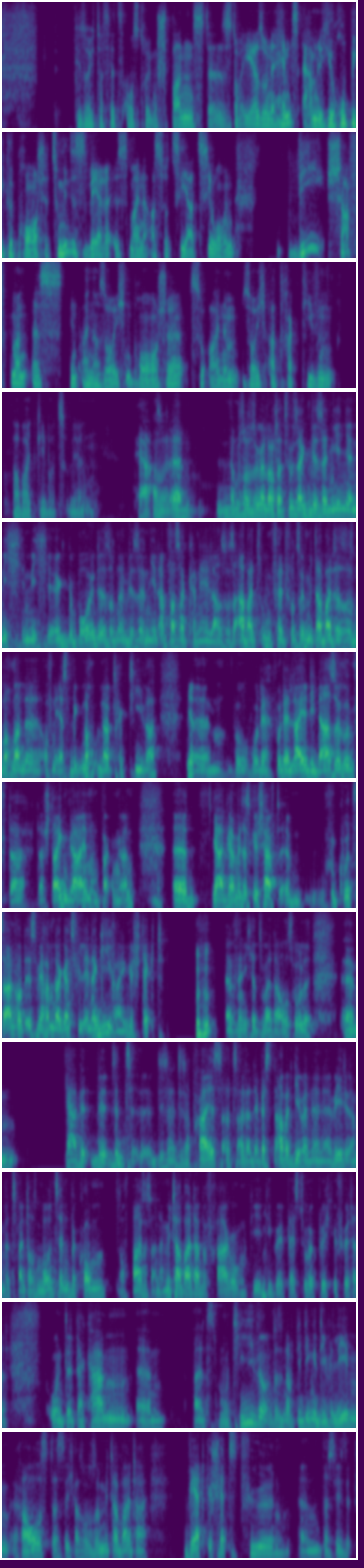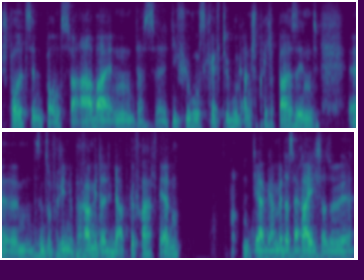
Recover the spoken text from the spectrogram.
wie soll ich das jetzt ausdrücken, spannendste. Es ist doch eher so eine hemdsärmliche, ruppige Branche. Zumindest wäre es meine Assoziation. Wie schafft man es in einer solchen Branche zu einem solch attraktiven Arbeitgeber zu werden? Ja, also ähm, da muss man sogar noch dazu sagen, wir sanieren ja nicht, nicht äh, Gebäude, sondern wir sanieren Abwasserkanäle. Also das Arbeitsumfeld für unsere Mitarbeiter ist nochmal auf den ersten Blick noch unattraktiver. Ja. Ähm, wo, wo, der, wo der Laie die Nase rümpft, da, da steigen wir ein und packen an. Ähm, ja, wir haben das geschafft. Ähm, kurze Antwort ist, wir haben da ganz viel Energie reingesteckt. Mhm. Äh, wenn ich jetzt weiter aushole. Ähm, ja, wir, wir sind äh, dieser, dieser Preis als einer der besten Arbeitgeber in NRW, den haben wir 2019 bekommen, auf Basis einer Mitarbeiterbefragung, die die Great Place to Work durchgeführt hat. Und äh, da kamen ähm, als Motive, und das sind auch die Dinge, die wir leben, raus, dass sich also unsere Mitarbeiter wertgeschätzt fühlen, ähm, dass sie stolz sind, bei uns zu arbeiten, dass äh, die Führungskräfte gut ansprechbar sind. Ähm, das sind so verschiedene Parameter, die da abgefragt werden. Und ja, wie haben wir das erreicht? Also wir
